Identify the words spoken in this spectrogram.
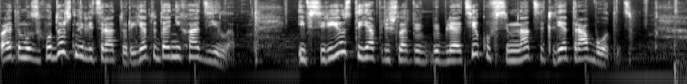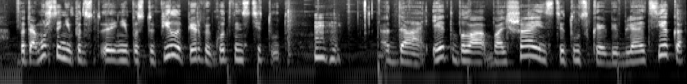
Поэтому за художественной литературой я туда не ходила. И всерьез-то я пришла в библиотеку в 17 лет работать потому что не поступила первый год в институт. Угу. Да, это была большая институтская библиотека,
